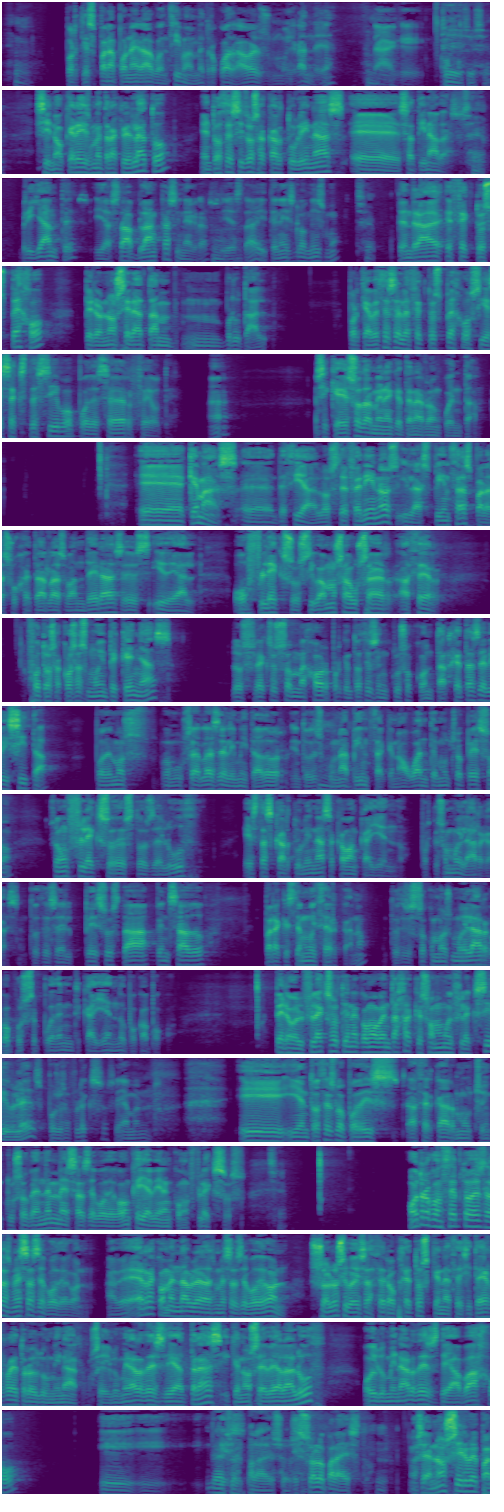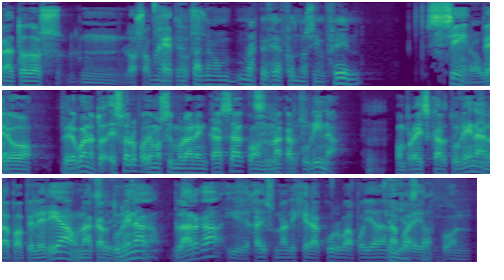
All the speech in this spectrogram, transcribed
Porque es para poner algo encima. El metro cuadrado es muy grande, ¿eh? O sea que- Sí, sí, sí. Si no queréis metracrilato, entonces iros a cartulinas eh, satinadas, Sí. brillantes, y ya está, blancas y negras, y ya está, y tenéis lo mismo. Sí. Tendrá efecto espejo, pero no será tan mm, brutal. Porque a veces el efecto espejo, si es excesivo, puede ser feote. ¿eh? Así que eso también hay que tenerlo en cuenta. Eh, ¿Qué más? Eh, decía, los ceferinos y las pinzas para sujetar las banderas es ideal. O flexos, si vamos a usar, hacer fotos a cosas muy pequeñas, los flexos son mejor porque entonces incluso con tarjetas de visita podemos usarlas de limitador y entonces con una pinza que no aguante mucho peso, son un flexo de estos de luz, estas cartulinas acaban cayendo porque son muy largas. Entonces el peso está pensado para que esté muy cerca, ¿no? Entonces esto como es muy largo, pues se pueden ir cayendo poco a poco. Pero el flexo tiene como ventaja que son muy flexibles, por eso flexo se llaman. Y, y entonces lo podéis acercar mucho. Incluso venden mesas de bodegón que ya vienen con flexos. Sí. Otro concepto es las mesas de bodegón. A ver, ¿es recomendable las mesas de bodegón? Solo si vais a hacer objetos que necesitáis retroiluminar. O sea, iluminar desde atrás y que no se vea la luz, o iluminar desde abajo y... hecho, es- es para eso. es sí. solo para esto. O sea, no sirve para todos mm, los No, objetos. tiene también un- una especie de fondo sin fin. Sí, Pero pero, pero, bueno, to- esto lo podemos simular en casa con Sí, una cartulina. Compráis cartulina en la papelería, una cartulina larga y dejáis una ligera curva apoyada en Y la pared está. con,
